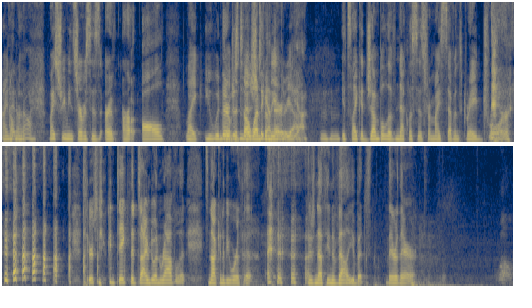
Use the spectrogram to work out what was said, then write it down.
I don't, don't know. know. My streaming services are are all like you wouldn't They're be able just to tell one from the other. Yeah. Yeah. Mm-hmm. It's like a jumble of necklaces from my seventh grade drawer There's you can take the time to unravel it. It's not going to be worth it. There's nothing of value, but they're there. Well,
